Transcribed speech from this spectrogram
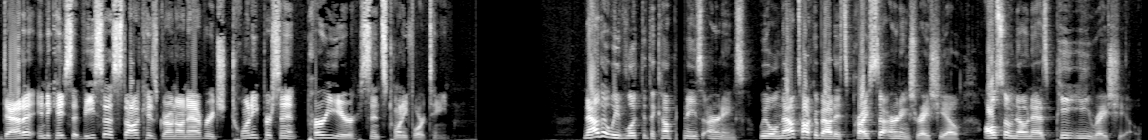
data indicates that Visa stock has grown on average 20% per year since 2014. Now that we've looked at the company's earnings, we will now talk about its price to earnings ratio, also known as PE ratio.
